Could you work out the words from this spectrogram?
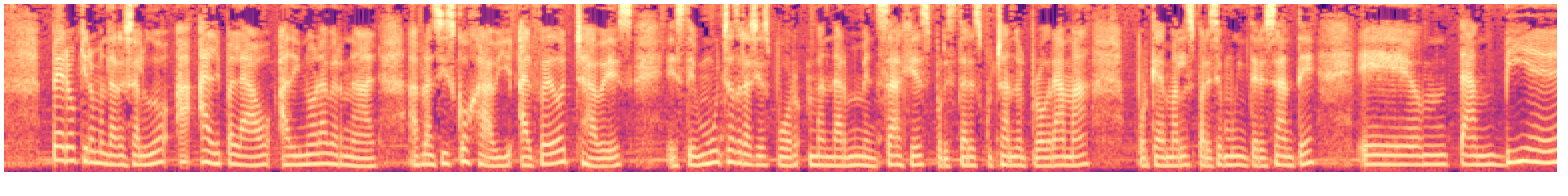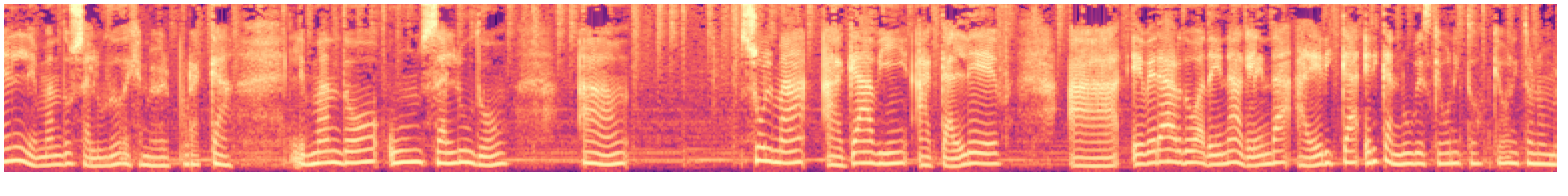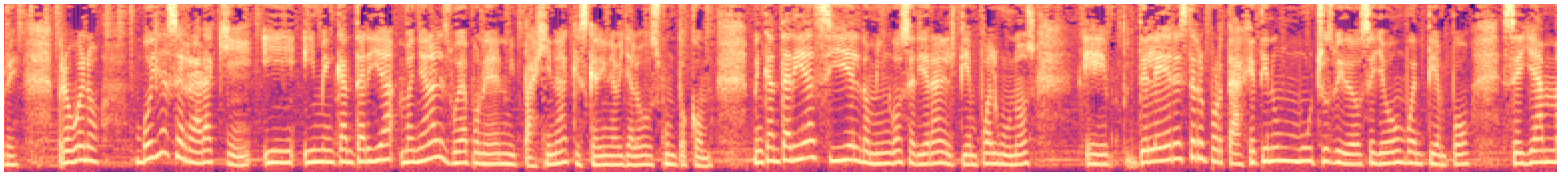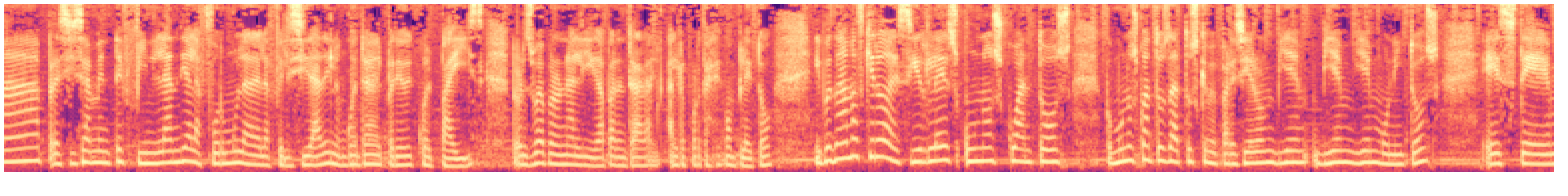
pero quiero mandarle saludo a Ale Palau, a Dinora Bernal, a Francisco Javi, a Alfredo Chávez. Este, muchas gracias por mandarme mensajes, por estar escuchando el programa, porque además les parece muy interesante. Eh, también le mando saludo, déjenme ver por acá. Le mando un saludo a Zulma, a Gaby, a Caleb, a Everardo, a Dena, a Glenda, a Erika, Erika Nubes, qué bonito, qué bonito nombre. Pero bueno, voy a cerrar aquí y, y me encantaría, mañana les voy a poner en mi página, que es carinavillalobos.com, me encantaría si el domingo se dieran el tiempo algunos eh, de leer este reportaje. Tiene muchos videos, se lleva un buen tiempo. Se llama precisamente Finlandia, la fórmula de la felicidad y lo encuentran en el periódico El País. Pero les voy a poner una liga para entrar al, al reportaje completo. Y pues nada más quiero decirles unos cuantos, como unos cuantos datos que me parecieron bien, bien, bien bonitos. Este,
